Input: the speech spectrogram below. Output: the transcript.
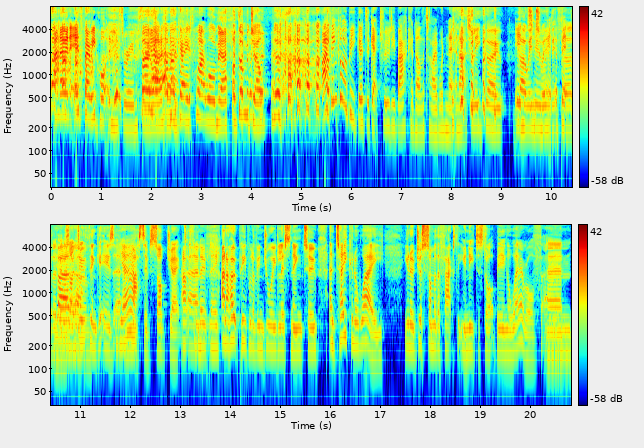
I know, and it is very hot in this room. So Oh, yeah, uh, I'm okay. It's quite warm, yeah. I've done my gel. I think it would be good to get Trudy back another time, wouldn't it? And actually go go into, into it a bit, further, because I do think it is a, a massive subject. Um, Absolutely. and I hope people have enjoyed listening to and taken away. You know, just some of the facts that you need to start being aware of um, Mm.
